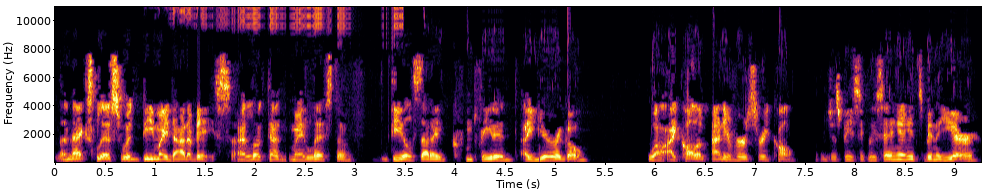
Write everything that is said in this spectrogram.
the next list would be my database. I looked at my list of deals that I completed a year ago. Well, I call it anniversary call, just basically saying, "Hey, it's been a year.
